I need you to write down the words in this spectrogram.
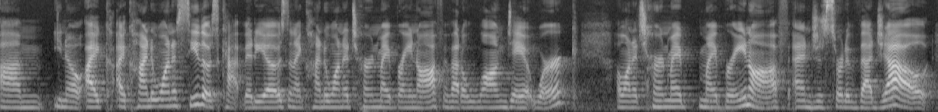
um, you know, I, I kind of want to see those cat videos and I kind of want to turn my brain off. I've had a long day at work. I want to turn my, my brain off and just sort of veg out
